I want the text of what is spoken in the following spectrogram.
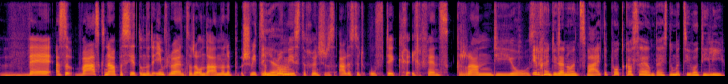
wer, also was genau passiert unter den Influencer oder unter anderen Schweizer Ja. Promis, dann könntest du das alles dort aufdecken. Ich fände es grandios. Ihr könnt ja dann noch einen zweiten Podcast haben und der heißt nur Zivadili.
